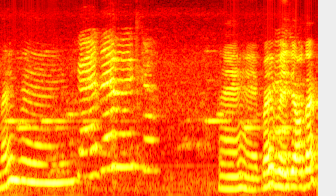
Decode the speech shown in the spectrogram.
Bye bye. হ্যাঁ হ্যাঁ বাই বাই যাও দেখো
